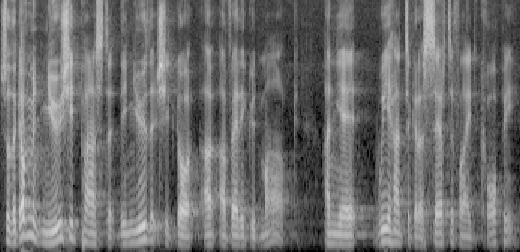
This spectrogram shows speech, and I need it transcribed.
So the government knew she'd passed it. They knew that she'd got a, a very good mark and yet we had to get a certified copy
